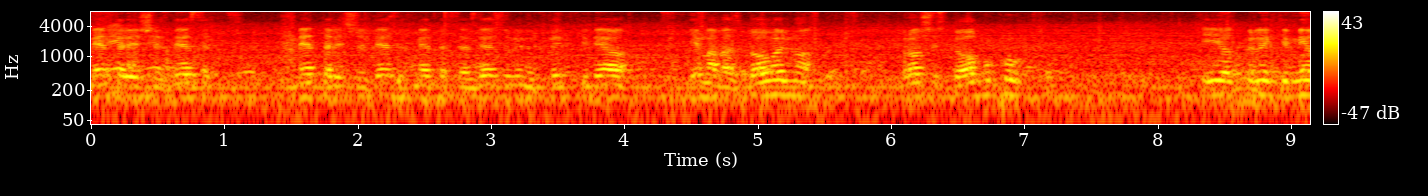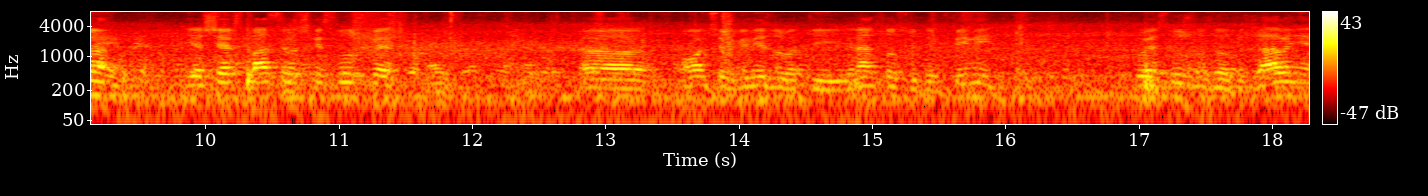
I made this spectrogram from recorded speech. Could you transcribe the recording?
metar i 60, metar i 60, metar 70, ulinu plitki deo. Ima vas dovoljno, prošli ste obuku i otprilike Milan je šef spasilačke službe. Uh, on će organizovati rad, to su delfini. Tu je služba za održavanje,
